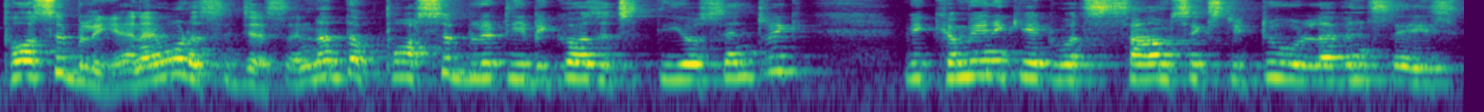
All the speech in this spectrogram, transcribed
possibly, and I want to suggest another possibility because it's theocentric, we communicate what Psalm 62 11 says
